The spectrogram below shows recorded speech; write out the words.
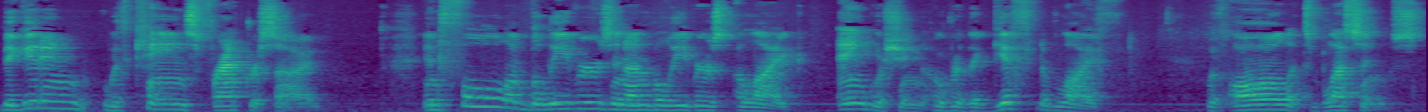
beginning with Cain's fratricide, and full of believers and unbelievers alike, anguishing over the gift of life with all its blessings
